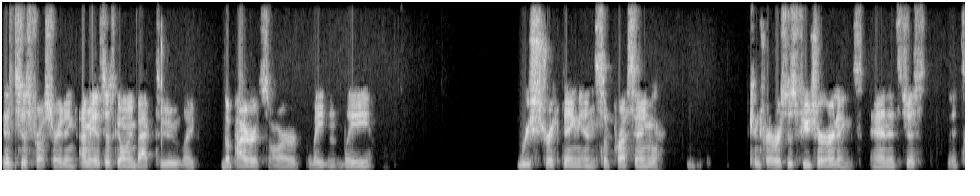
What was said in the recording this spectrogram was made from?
It's just frustrating. I mean, it's just going back to like the Pirates are blatantly restricting and suppressing Contreras' future earnings, and it's just it's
